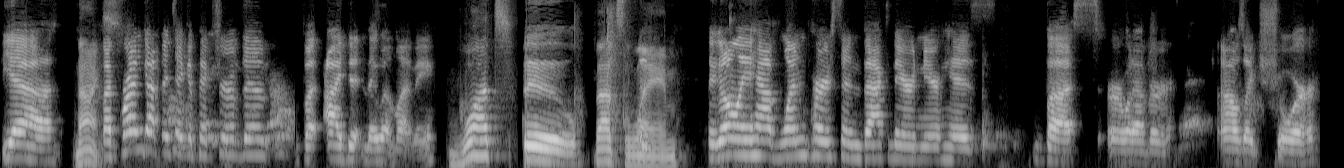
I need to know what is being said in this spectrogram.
Yeah, Nice. my friend got to take a picture of them, but I didn't. They wouldn't let me. What? Boo. That's lame. They could only have one person back there near his bus or whatever. And I was like, sure.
